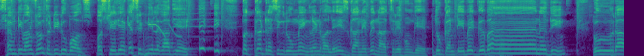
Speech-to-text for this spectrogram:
71 from 32 balls Australia के सिडनी लगा दिए। पक्का ड्रेसिंग रूम में इंग्लैंड वाले इस गाने पे नाच रहे होंगे। तू कंटे बेग दी। पूरा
